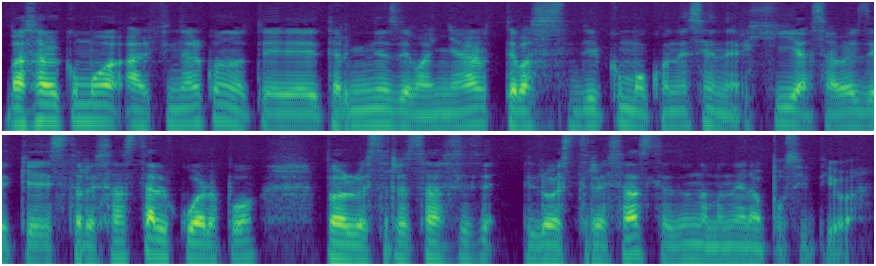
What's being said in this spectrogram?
vas a ver cómo al final cuando te termines de bañar te vas a sentir como con esa energía, ¿sabes? De que estresaste al cuerpo, pero lo estresaste, lo estresaste de una manera positiva.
